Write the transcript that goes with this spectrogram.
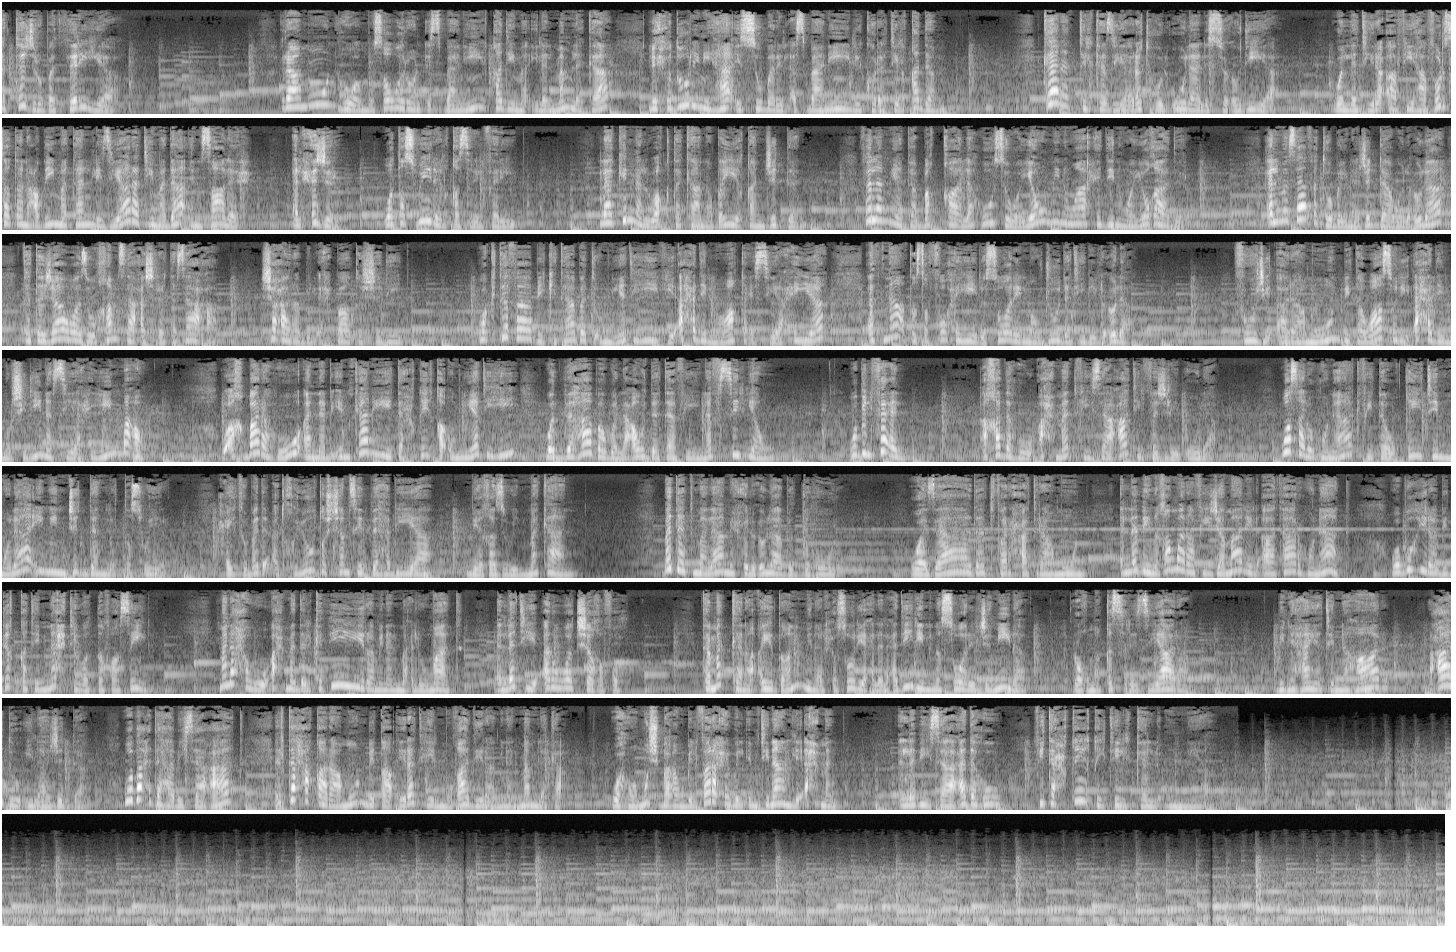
التجربة الثرية. رامون هو مصور إسباني قدم إلى المملكة لحضور نهائي السوبر الأسباني لكرة القدم. كانت تلك زيارته الأولى للسعودية والتي رأى فيها فرصة عظيمة لزيارة مدائن صالح الحجر وتصوير القصر الفريد. لكن الوقت كان ضيقا جدا فلم يتبقى له سوى يوم واحد ويغادر. المسافة بين جدة والعلا تتجاوز خمس عشرة ساعة. شعر بالإحباط الشديد. واكتفى بكتابة أمنيته في أحد المواقع السياحية أثناء تصفحه للصور الموجودة للعلا. فوجئ رامون بتواصل أحد المرشدين السياحيين معه وأخبره أن بإمكانه تحقيق أمنيته والذهاب والعودة في نفس اليوم. وبالفعل أخذه أحمد في ساعات الفجر الأولى. وصلوا هناك في توقيت ملائم جدا للتصوير حيث بدأت خيوط الشمس الذهبية بغزو المكان. بدت ملامح العلا بالظهور وزادت فرحة رامون الذي انغمر في جمال الآثار هناك وبهر بدقة النحت والتفاصيل. منحه أحمد الكثير من المعلومات التي أروت شغفه. تمكن أيضا من الحصول على العديد من الصور الجميلة رغم قصر الزيارة. بنهاية النهار عادوا إلى جدة وبعدها بساعات التحق رامون بطائرته المغادرة من المملكة وهو مشبع بالفرح والامتنان لأحمد الذي ساعده في تحقيق تلك الأمنية.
